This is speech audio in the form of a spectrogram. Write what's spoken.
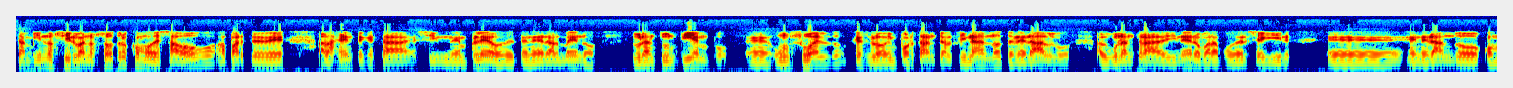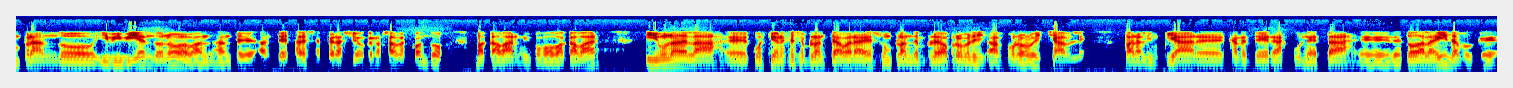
también nos sirva a nosotros como desahogo, aparte de a la gente que está sin empleo, de tener al menos durante un tiempo eh, un sueldo, que es lo importante al final, ¿no? Tener algo, alguna entrada de dinero para poder seguir eh, generando, comprando y viviendo, ¿no? Ante, ante esta desesperación que no sabes cuándo va a acabar ni cómo va a acabar. Y una de las eh, cuestiones que se planteaba era eso, un plan de empleo aprovechable para limpiar carreteras, cunetas de toda la isla, porque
